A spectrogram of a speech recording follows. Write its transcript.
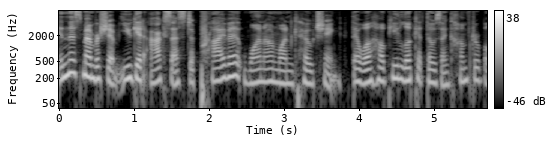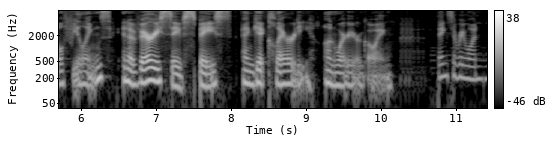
In this membership, you get access to private one on one coaching that will help you look at those uncomfortable feelings in a very safe space and get clarity on where you're going. Thanks, everyone.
